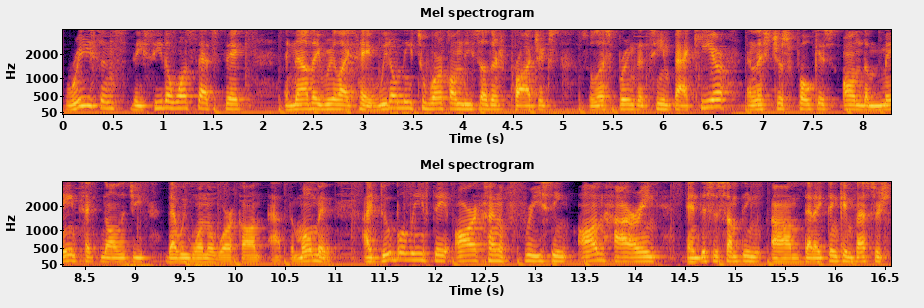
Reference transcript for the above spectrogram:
reasons. They see the ones that stick, and now they realize, hey, we don't need to work on these other projects. So let's bring the team back here and let's just focus on the main technology that we want to work on at the moment. I do believe they are kind of freezing on hiring. And this is something um, that I think investors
